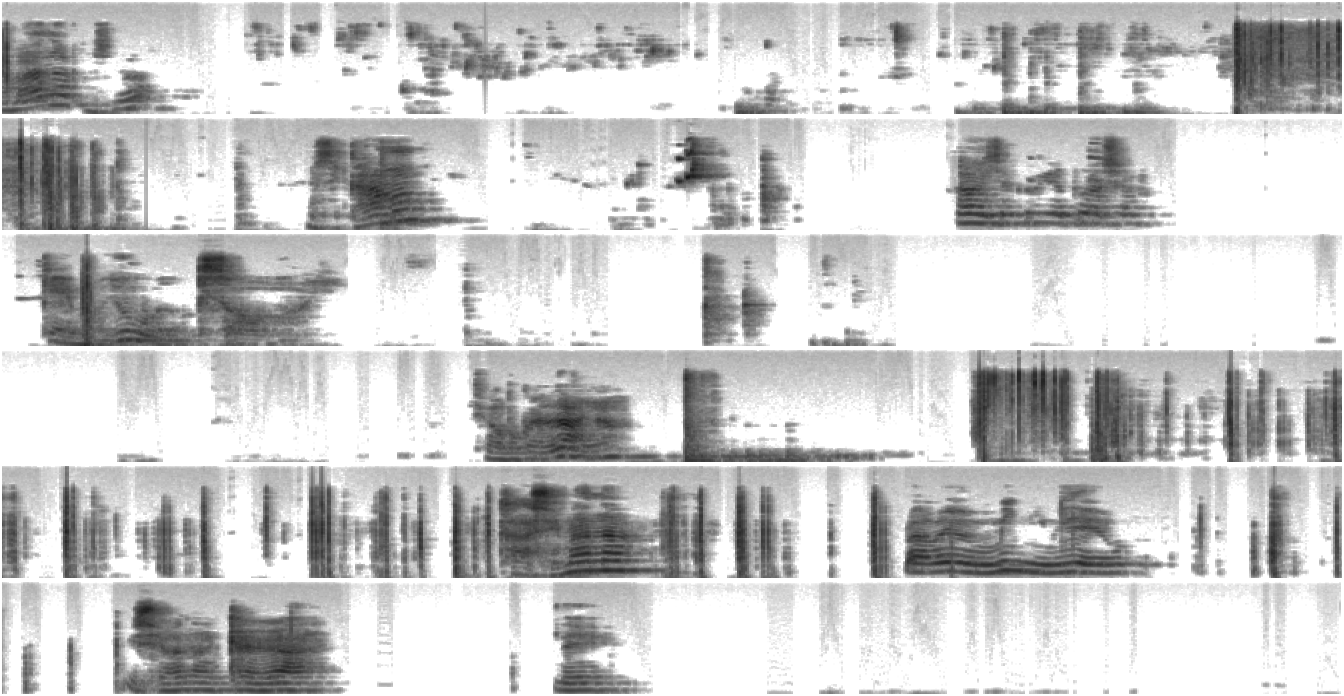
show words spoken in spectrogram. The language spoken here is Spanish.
la mano, pues si secamos. Ay, ya que la toalla. Qué boludo que soy. Tengo un poco de edad, ¿no? cada semana va a haber un mini video y se van a cagar de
